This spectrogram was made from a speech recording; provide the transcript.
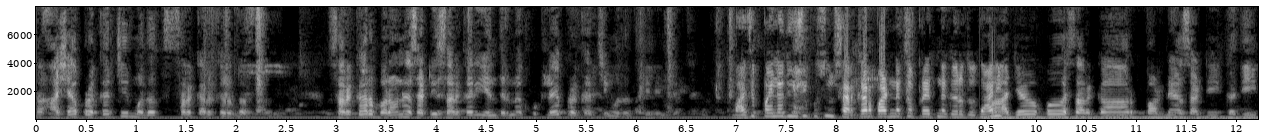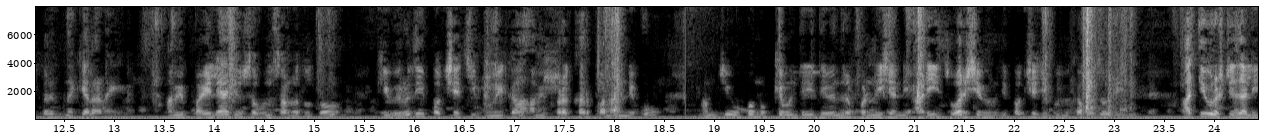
तर अशा प्रकारची मदत सरकार करत असतं. सरकार बनवण्यासाठी सरकारी यंत्रणा कुठल्याही प्रकारची मदत केलेली नाही. भाजप पहिल्या दिवशीपासून सरकार पाडण्याचा प्रयत्न करत होता. भाजप सरकार पाडण्यासाठी कधीही प्रयत्न केला नाही. आम्ही पहिल्या दिवसापासून सांगत होतो की विरोधी पक्षाची भूमिका आम्ही प्रखरपणाने निभू आमचे उपमुख्यमंत्री देवेंद्र फडणवीस यांनी अडीच वर्ष विरोधी पक्षाची भूमिका बजावली. अतिवृष्टी झाली.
